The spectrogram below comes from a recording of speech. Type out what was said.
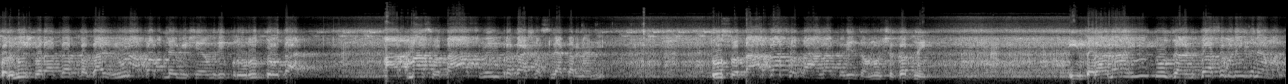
परमेश्वराचा प्रकाश घेऊन आपापल्या विषयामध्ये प्रवृत्त होतात. आत्मा स्वतः स्वयंप्रकाश असल्या कारणाने तो स्वतःचा स्वतःला कधी जाणू शकत नाही. इतरांनाही तो जाणतो असं म्हणायचं नाही आम्हाला.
